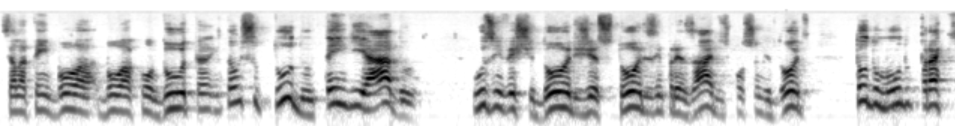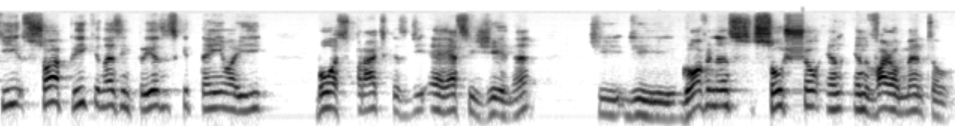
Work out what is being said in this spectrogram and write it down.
se ela tem boa, boa conduta. Então, isso tudo tem guiado os investidores, gestores, empresários, consumidores, todo mundo para que só aplique nas empresas que tenham aí boas práticas de ESG, né? de, de governance social and environmental,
